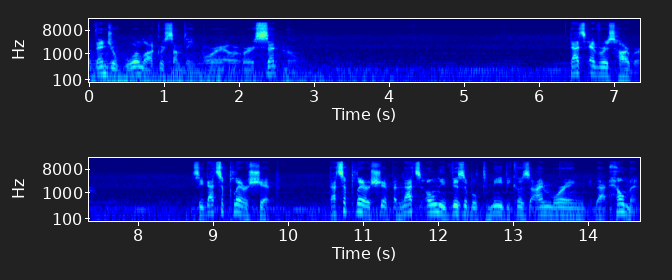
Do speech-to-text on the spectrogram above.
Avenger Warlock or something, or, or, or a Sentinel. That's Everus Harbor. See, that's a player ship. That's a player ship, and that's only visible to me because I'm wearing that helmet.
